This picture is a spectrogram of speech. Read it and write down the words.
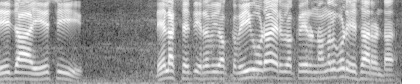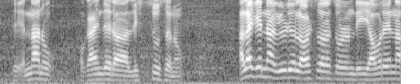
తేజ ఏసీ డేలక్స్ అయితే ఇరవై ఒక్క వెయ్యి కూడా ఇరవై ఒక్క వెయ్యి రెండు వందలు కూడా వేశారంట. విన్నాను ఒక ఆయన దగ్గర లిస్ట్ చూశాను. అలాగే నా వీడియో లాస్ట్ వరకు చూడండి. ఎవరైనా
